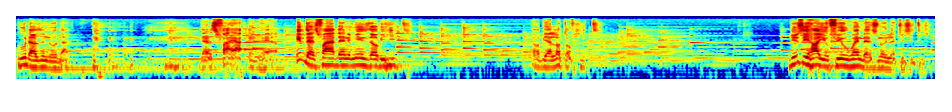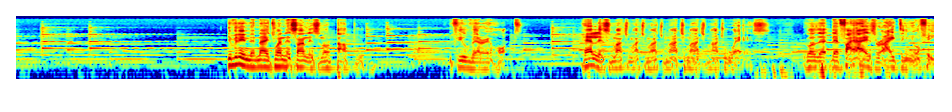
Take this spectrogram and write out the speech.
Who doesn't know that? There's fire in hell. If there's fire, then it means there'll be heat. There'll be a lot of heat. Do you see how you feel when there's no electricity? Even in the night when the sun is not up, oh, you feel very hot. Hell is much, much, much, much, much, much worse because the, the fire is right in your face.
